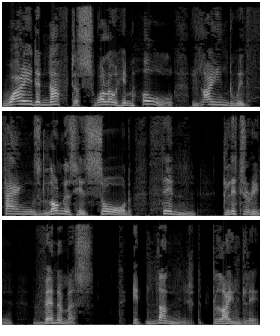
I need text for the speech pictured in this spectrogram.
wide enough to swallow him whole, lined with fangs long as his sword, thin, glittering, venomous. It lunged blindly.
